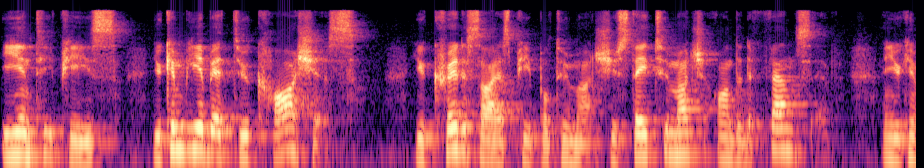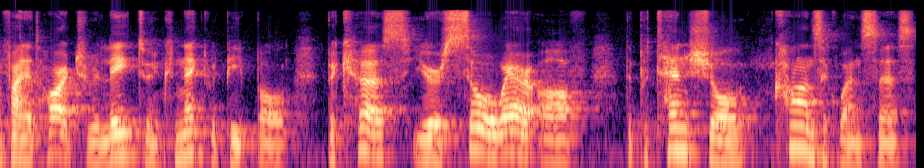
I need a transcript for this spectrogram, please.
ENTPs, you can be a bit too cautious. You criticize people too much, you stay too much on the defensive, and you can find it hard to relate to and connect with people because you're so aware of the potential consequences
